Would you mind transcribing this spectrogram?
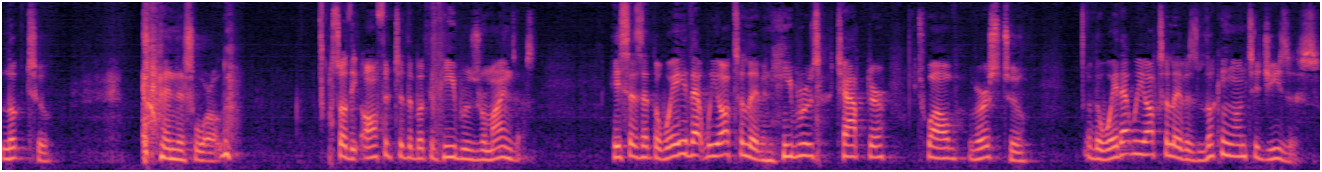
look to in this world. So the author to the book of Hebrews reminds us. He says that the way that we ought to live in Hebrews chapter 12, verse 2, the way that we ought to live is looking unto Jesus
